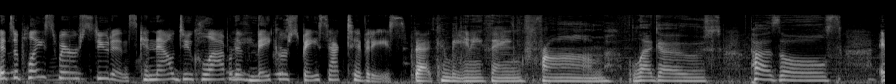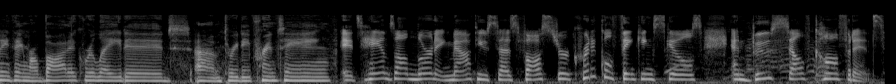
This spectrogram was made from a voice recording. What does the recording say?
It's a place where students can now do collaborative makerspace activities. That can be anything from Legos, puzzles, anything robotic related, um, 3D printing. It's hands-on learning, Matthews says, foster critical thinking skills and boost self-confidence.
